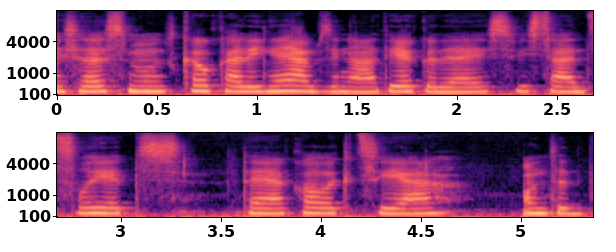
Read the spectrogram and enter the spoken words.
es esmu kaut kādīgi neapzināti iekodējis visādas lietas tajā kolekcijā. Un tad,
